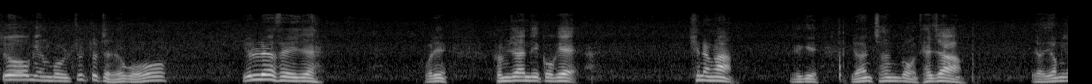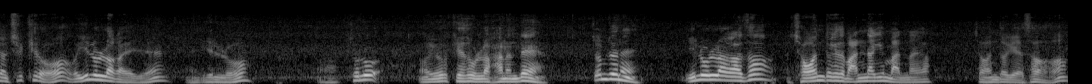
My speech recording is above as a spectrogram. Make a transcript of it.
쭉이는 뭘 쫄쫄 내고, 일로 해서 이제 우리 금잔디 꼭에 신흥암, 여기 연천봉, 대장, 0.7km, 일로 올라가요, 이제. 일로. 어, 저로, 어, 이렇게 해서 올라가는데, 좀 전에 일로 올라가서 저 언덕에서 만나긴 만나요. 저 언덕에서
